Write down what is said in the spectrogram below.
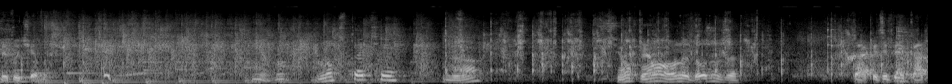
«Летучая мышь». Нет, ну, ну, кстати, да. Все, прямо он и должен же. Так, и теперь как?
